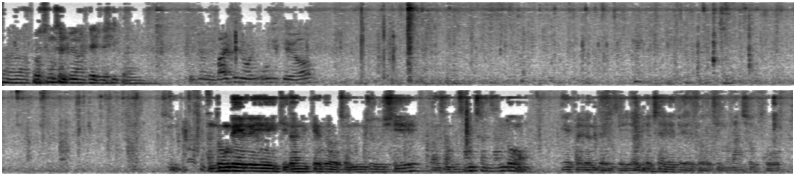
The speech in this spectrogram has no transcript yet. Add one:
어, 보충 설명을 해주시기 바랍니다. 좀 마이크 좀 옮길게요. 안동데일리 기자님께서 전주시 완산구 삼천삼동에 관련된 이제 연표차에 대해서 질문하셨고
